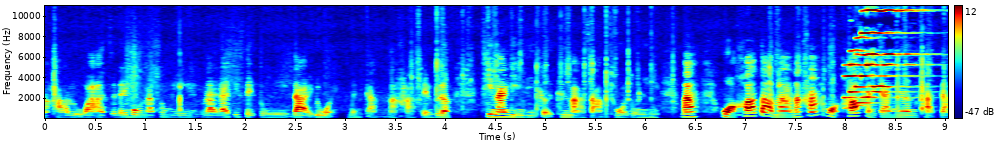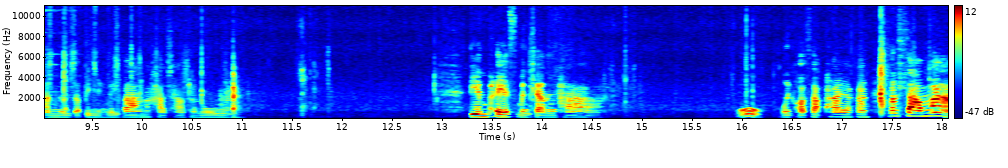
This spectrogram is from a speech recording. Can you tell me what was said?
นะคะ หรือว่าอาจจะได้โบนัสตรงนี้รายได้พิเศษตรงนี้ได้ด้วยเหมือนกันนะคะ เป็นเรื่องที่น่ายินดีเกิดขึ้นมา3ทัวร์ตรงนี้มาหัวข้อต่อมานะคะ หัวข้อขันการเงินค่ะการเงินจะเป็นอย่างไรบ้างนะคะ ชาวธนูเตรียมเพลสเหมือนกันค่ะโอ้หมวยขอสับไพ่ละกัน มันซ้ำอะ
